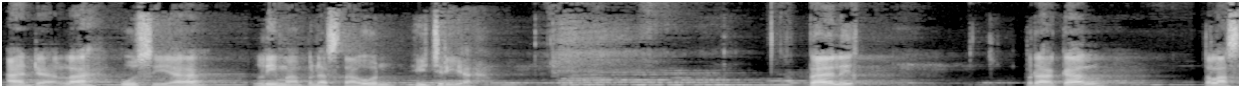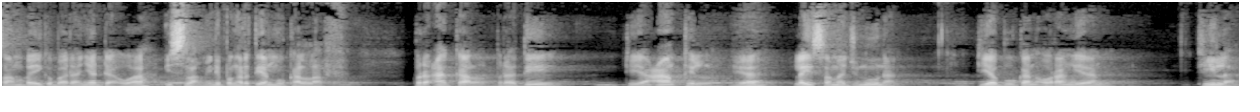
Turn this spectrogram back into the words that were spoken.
adalah usia 15 tahun Hijriah. Balik berakal telah sampai kepadanya dakwah Islam. Ini pengertian mukallaf. Berakal berarti dia akil ya, laisa majnunan. Dia bukan orang yang gila.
